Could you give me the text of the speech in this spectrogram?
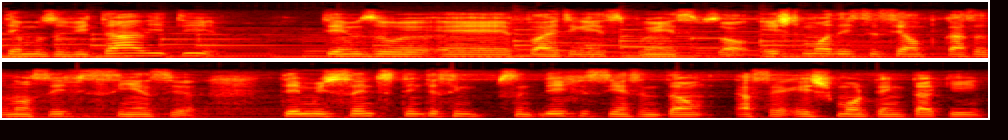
temos o Vitality, temos o é, Flighting Experience, pessoal. Este modo é essencial por causa da nossa eficiência. Temos 175% de eficiência, então este modo tem que estar aqui.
